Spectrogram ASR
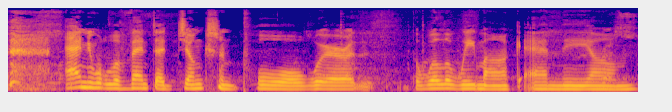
annual event at Junction Pool where the Willowemock and the um,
